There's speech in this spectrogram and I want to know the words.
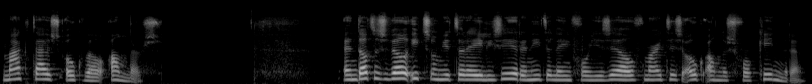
maakt thuis ook wel anders. En dat is wel iets om je te realiseren, niet alleen voor jezelf, maar het is ook anders voor kinderen.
